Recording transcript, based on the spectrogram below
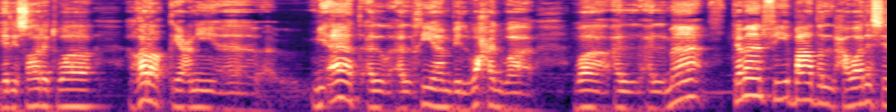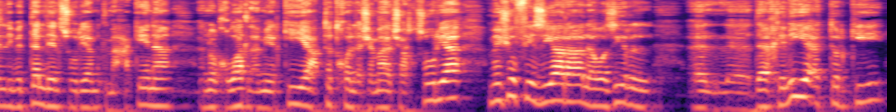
يلي صارت وغرق يعني آه، مئات الخيم بالوحل و والماء. كمان في بعض الحوادث اللي بتدلل سوريا مثل ما حكينا إنه القوات الأمريكية عم تدخل لشمال شرق سوريا. بنشوف في زيارة لوزير الداخلية التركي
